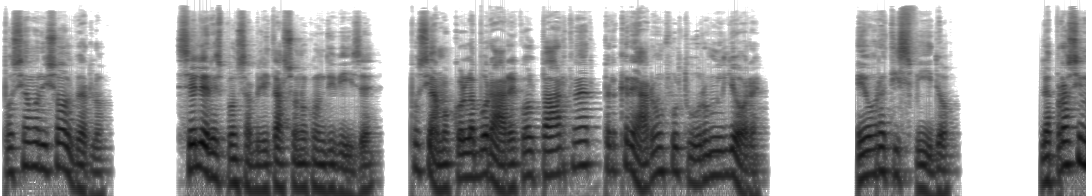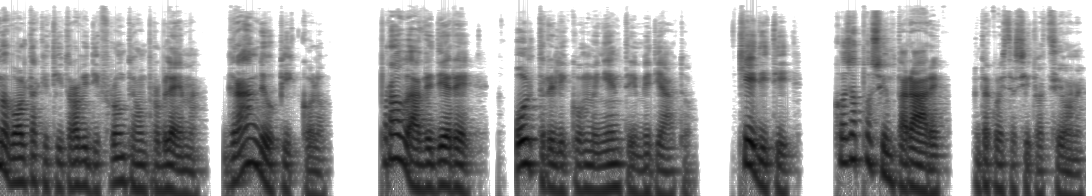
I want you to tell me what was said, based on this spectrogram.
possiamo risolverlo. Se le responsabilità sono condivise, possiamo collaborare col partner per creare un futuro migliore. E ora ti sfido la prossima volta che ti trovi di fronte a un problema, grande o piccolo, prova a vedere oltre l'inconveniente immediato. Chiediti cosa posso imparare da questa situazione?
